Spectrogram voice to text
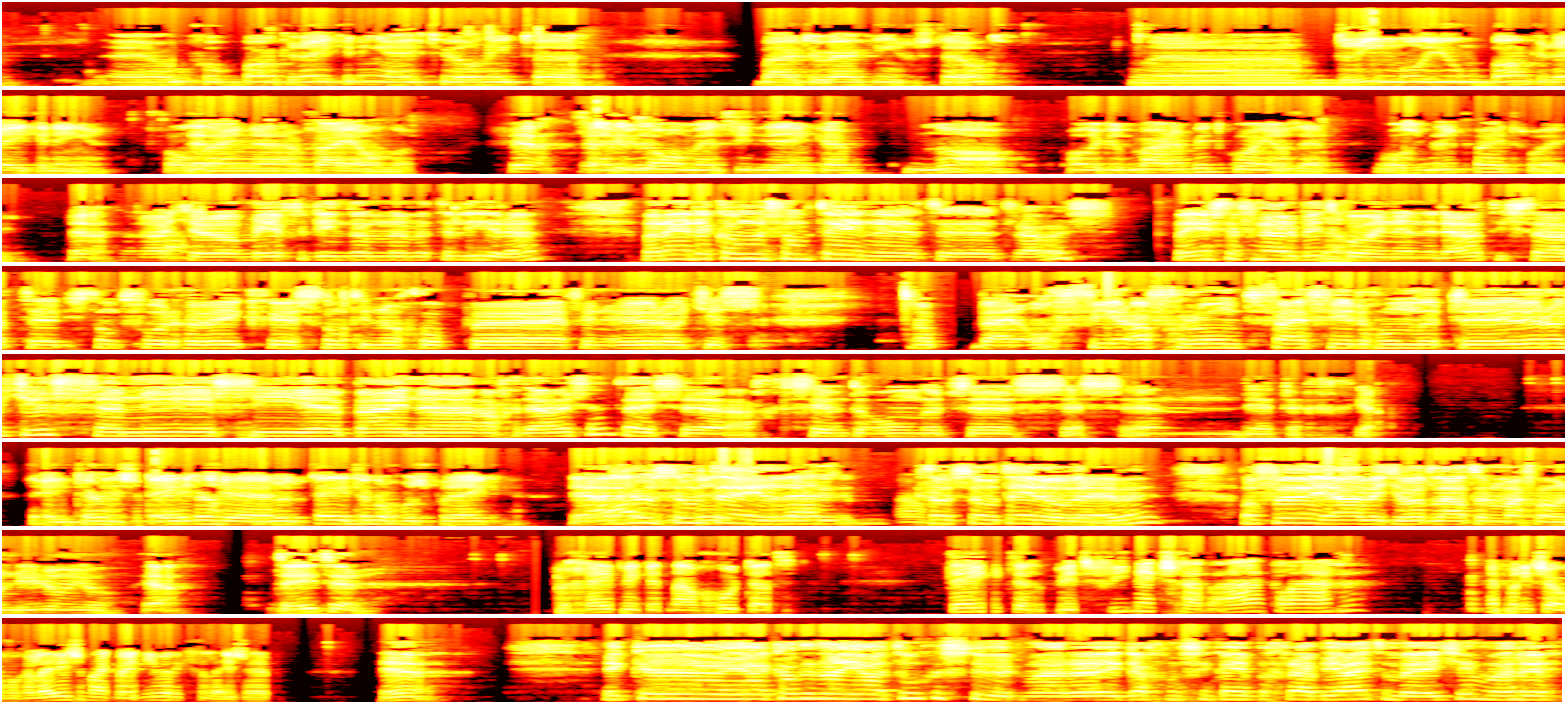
hoeveel bankrekeningen heeft hij wel niet buiten werking gesteld? 3 miljoen bankrekeningen van zijn uh, vijanden. Ja, er zijn natuurlijk allemaal mensen die denken, nou, had ik het maar in bitcoin gezet, was ik niet kwijt geweest. Ja, dan had je wel meer verdiend dan uh, met de lira. Maar nee, daar komen we zo meteen uh, te, trouwens. Maar eerst even naar de bitcoin ja. inderdaad. Die, staat, die stond vorige week stond die nog op, even in eurotjes, op bijna ongeveer afgerond 4500 eurotjes. En nu is die bijna 8000. Hij is 7836, ja. De ether, is een beetje... Zullen we ether nog bespreken? Ja, daar gaan we het zo meteen, daar gaan we het zo meteen over hebben. Of uh, ja, weet je wat, laten we het maar gewoon nu doen, joh. Ja, Tether. Begreep ik het nou goed dat Tether Bitfinex gaat aanklagen? Ik heb er iets over gelezen, maar ik weet niet wat ik gelezen heb. Ja. Ik, uh, ja, ik had het naar jou toegestuurd, maar uh, ik dacht misschien kan je, begrijp jij het een beetje, maar... ik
